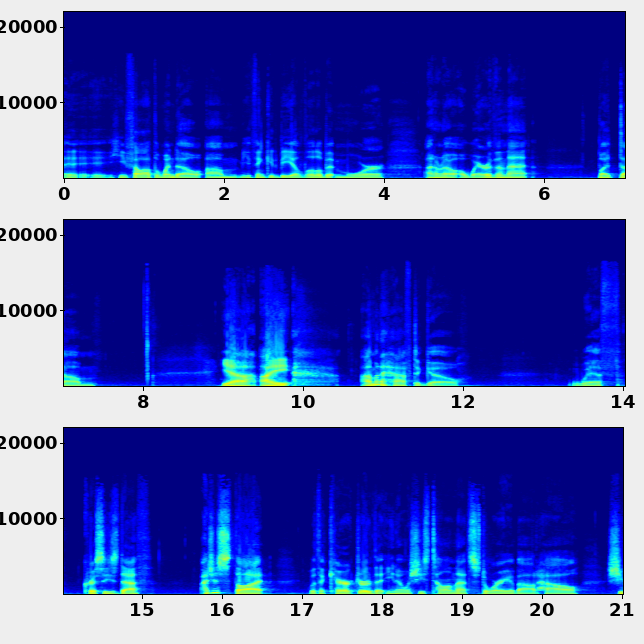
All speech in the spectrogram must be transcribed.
it, it- he fell out the window. Um, you think he'd be a little bit more, I don't know, aware than that, but um, yeah, I, I'm gonna have to go with Chrissy's death. I just thought with a character that, you know, when she's telling that story about how she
